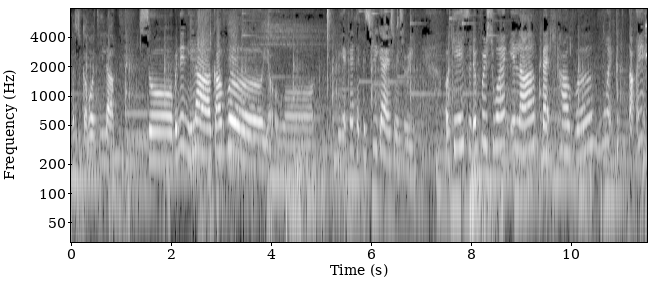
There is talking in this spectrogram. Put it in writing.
Lepas tu kat bawah tilam. So, benda ni lah cover. Ya Allah. Aku ingatkan tapestry kan. Sorry, sorry. Okay, so the first one ialah bed cover. Muat ke tak eh?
